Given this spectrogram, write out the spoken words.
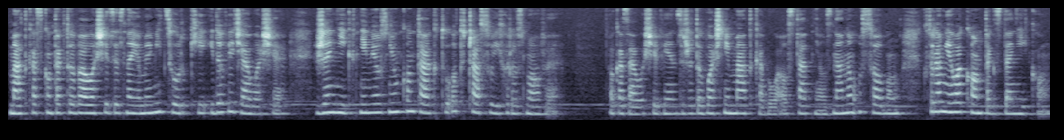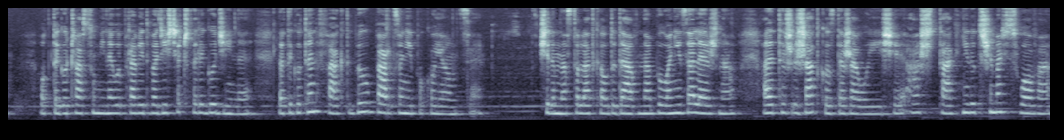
matka skontaktowała się ze znajomymi córki i dowiedziała się, że nikt nie miał z nią kontaktu od czasu ich rozmowy. Okazało się więc, że to właśnie matka była ostatnią znaną osobą, która miała kontakt z Daniką. Od tego czasu minęły prawie 24 godziny, dlatego ten fakt był bardzo niepokojący. Siedemnastolatka od dawna była niezależna, ale też rzadko zdarzało jej się aż tak nie dotrzymać słowa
